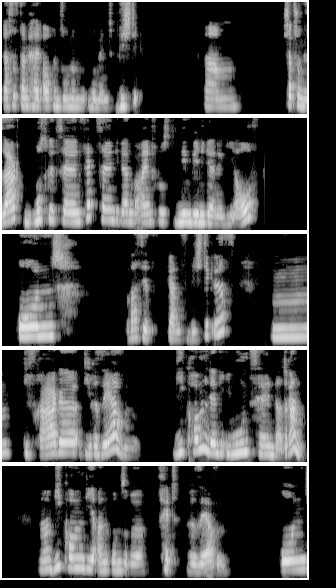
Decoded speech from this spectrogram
das ist dann halt auch in so einem Moment wichtig. Ähm, ich habe schon gesagt, Muskelzellen, Fettzellen, die werden beeinflusst, die nehmen weniger Energie auf. Und was jetzt ganz wichtig ist, mh, die Frage, die Reserven. Wie kommen denn die Immunzellen da dran? Na, wie kommen die an unsere Fettreserven? Und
